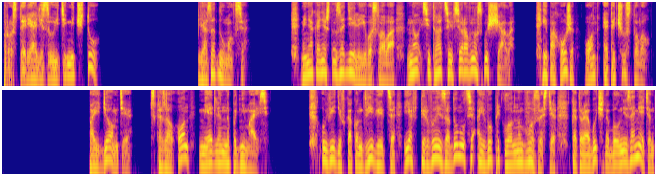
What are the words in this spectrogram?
просто реализуете мечту. Я задумался. Меня, конечно, задели его слова, но ситуация все равно смущала. И, похоже, он это чувствовал. «Пойдемте», — сказал он, медленно поднимаясь. Увидев, как он двигается, я впервые задумался о его преклонном возрасте, который обычно был незаметен,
